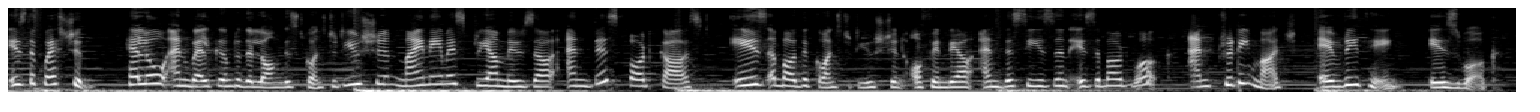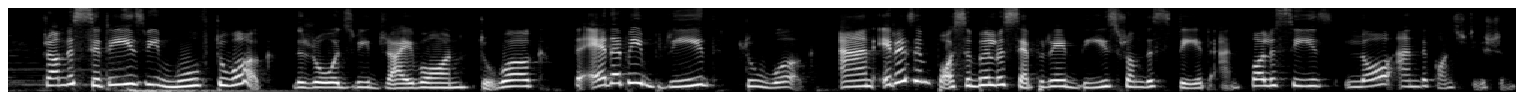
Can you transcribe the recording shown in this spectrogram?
Is the question. Hello and welcome to the longest constitution. My name is Priya Mirza, and this podcast is about the constitution of India, and this season is about work. And pretty much everything is work. From the cities we move to work, the roads we drive on to work, the air that we breathe to work. And it is impossible to separate these from the state and policies, law, and the constitution.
